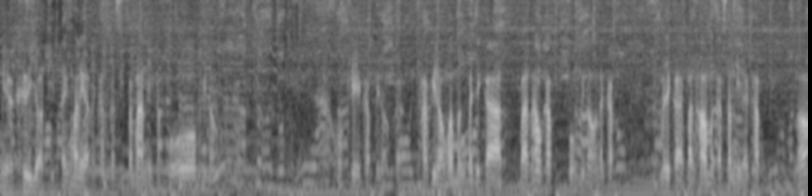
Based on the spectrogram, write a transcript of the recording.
นี่ก็คือยอดที่แต่งมาแล้วนะครับกระสิประมาณนี้ครับผมพี่น้องนะครับโอเคครับพี่น้องก็พาพี่น้องมาเมืองบรรยากาศบ้านเฮาครับ ผมพี่น้องนะครับบรรยากาศบ้านเฮามันก็ซ้ำนี่แหละครับเนาะ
